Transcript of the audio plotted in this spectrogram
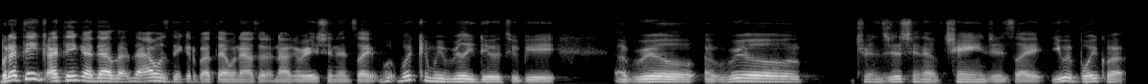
But I think I think I, that I was thinking about that when I was at inauguration. It's like, what, what can we really do to be a real a real transition of change? Is like you would boycott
